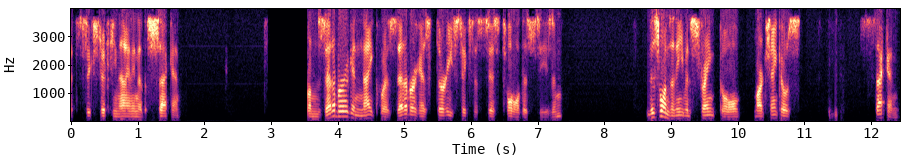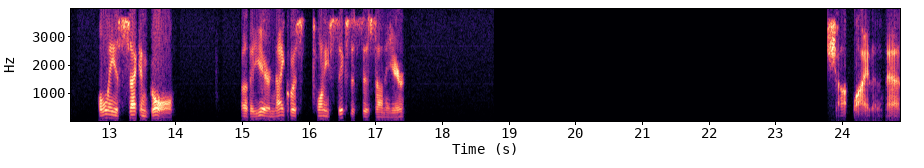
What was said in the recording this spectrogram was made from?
It's six fifty nine into the second. From Zetterberg and Nyquist, Zetterberg has 36 assists total this season. This one's an even strength goal. Marchenko's second, only his second goal of the year. Nyquist 26 assists on the year. Shot wide of the net.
